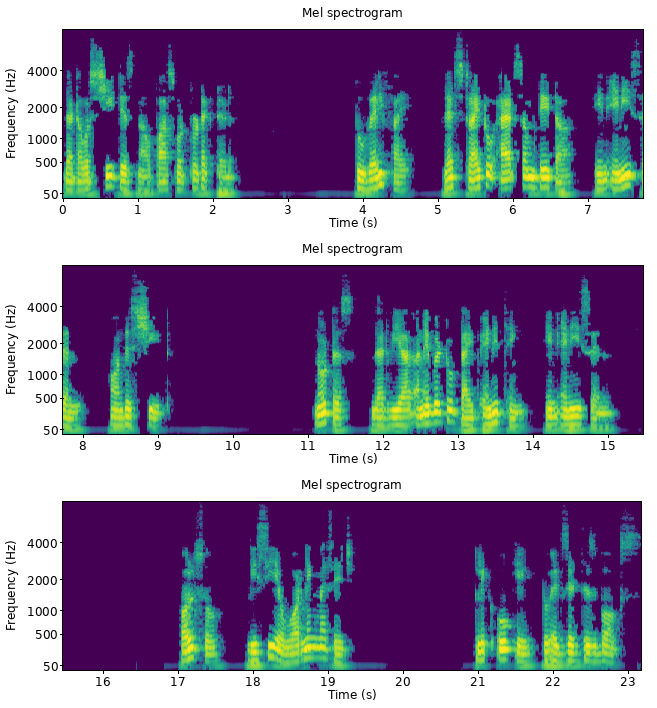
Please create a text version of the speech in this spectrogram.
that our sheet is now password protected. To verify, let's try to add some data in any cell on this sheet. Notice that we are unable to type anything in any cell. Also, we see a warning message. Click OK to exit this box.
